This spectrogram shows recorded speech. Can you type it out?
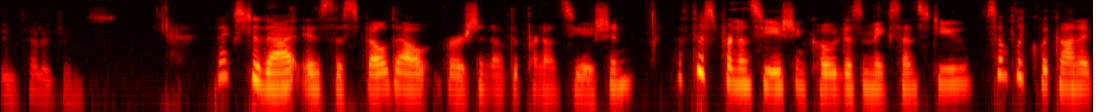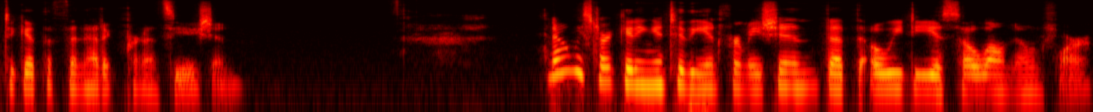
intelligence. Next to that is the spelled out version of the pronunciation. If this pronunciation code doesn't make sense to you, simply click on it to get the phonetic pronunciation. Now we start getting into the information that the OED is so well known for.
